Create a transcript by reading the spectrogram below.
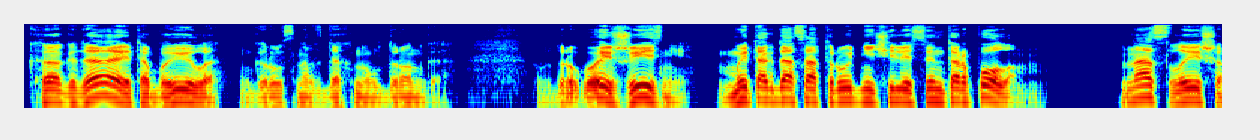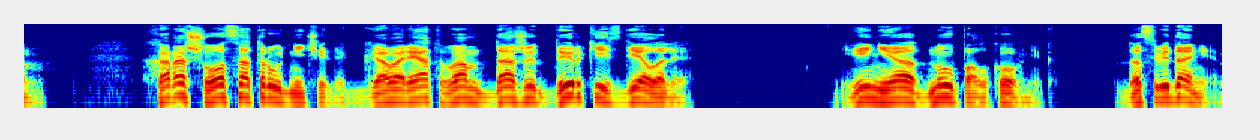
Когда это было? грустно вздохнул Дронга. В другой жизни. Мы тогда сотрудничали с Интерполом. Наслышан. Хорошо сотрудничали. Говорят, вам даже дырки сделали. И не одну, полковник. До свидания.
